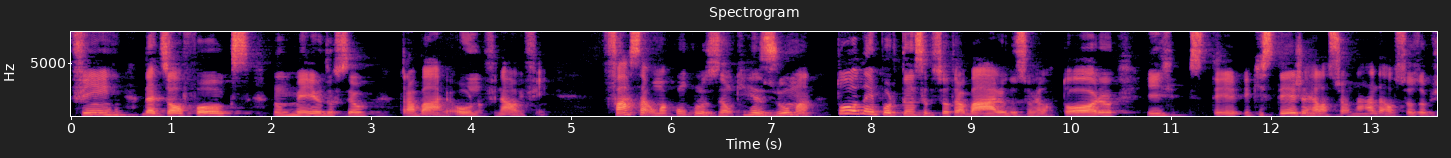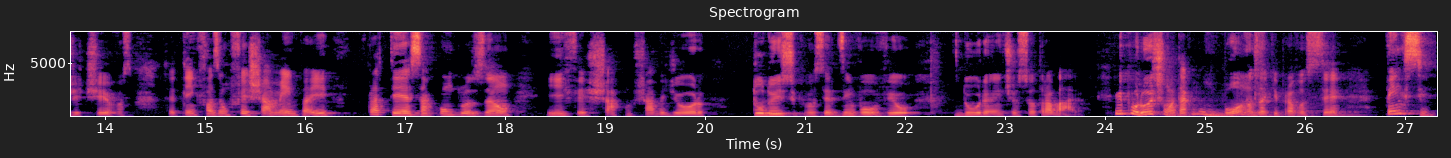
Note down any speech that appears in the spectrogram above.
fim, that's all, folks, no meio do seu trabalho, ou no final, enfim. Faça uma conclusão que resuma toda a importância do seu trabalho, do seu relatório e, este, e que esteja relacionada aos seus objetivos. Você tem que fazer um fechamento aí para ter essa conclusão e fechar com chave de ouro tudo isso que você desenvolveu durante o seu trabalho. E por último, até como um bônus aqui para você, pense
